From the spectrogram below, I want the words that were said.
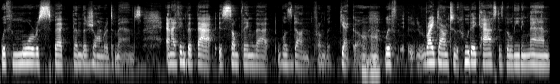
with more respect than the genre demands." And I think that that is something that was done from the get go, mm-hmm. with right down to who they cast as the leading man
